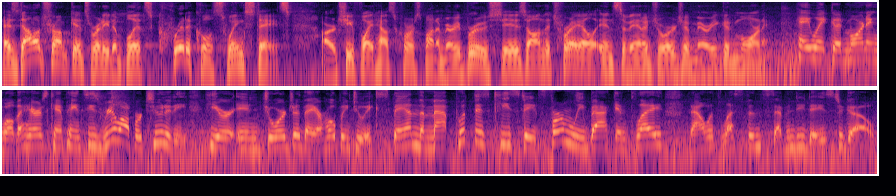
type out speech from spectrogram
as Donald Trump gets ready to blitz critical swing states. Our chief White House correspondent Mary Bruce is on the trail in Savannah, Georgia. Mary, good morning. Hey, Whit, good morning. Well, the Harris campaign sees real opportunity here in Georgia. They are hoping to expand the map, put this key state firmly back in play, now with less than 70 days to go.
